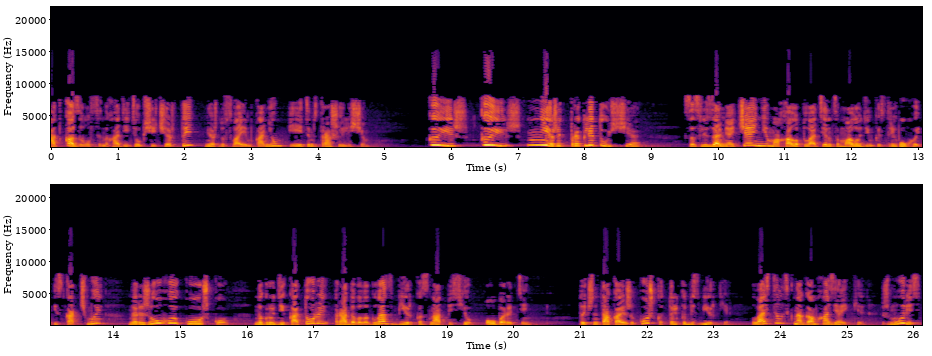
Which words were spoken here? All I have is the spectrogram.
отказывался находить общие черты между своим конем и этим страшилищем. «Кыш, кыш, нежить проклятущая!» Со слезами отчаяния махала полотенцем молоденькой стрепуха из корчмы на рыжеухую кошку, на груди которой радовала глаз бирка с надписью «Оборотень». Точно такая же кошка, только без бирки, ластилась к ногам хозяйки, жмурясь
